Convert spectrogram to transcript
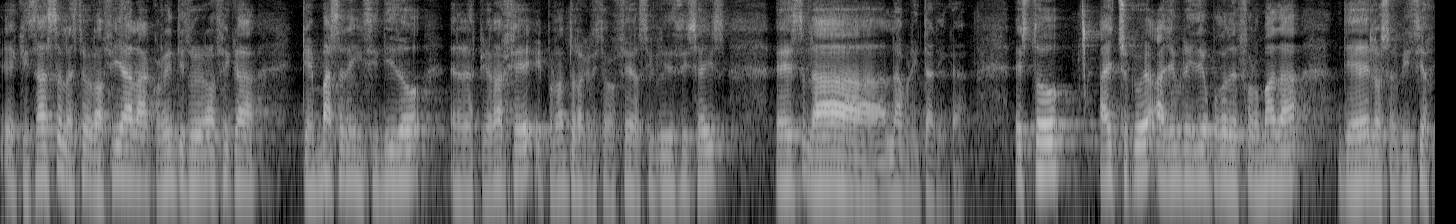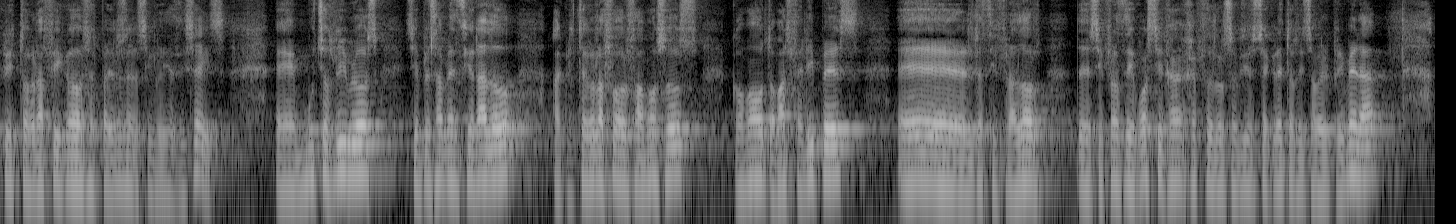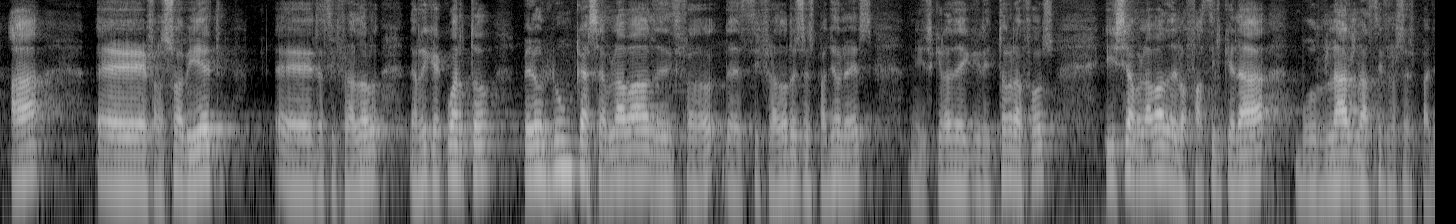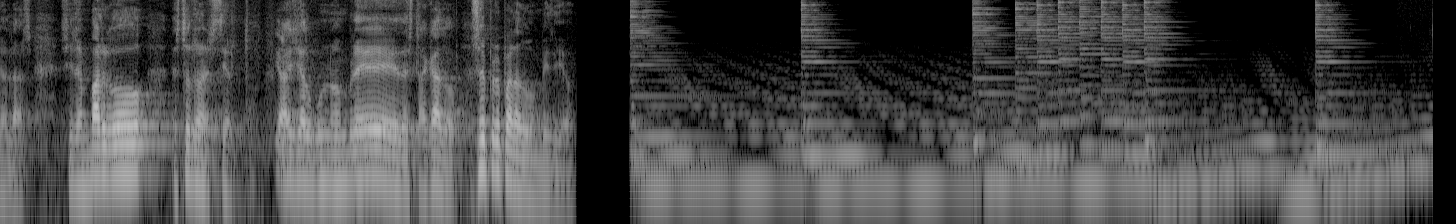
Eh, quizás la historiografía, la corriente historiográfica que más ha incidido en el espionaje y por tanto la criptografía del siglo XVI es la, la británica. Esto ha hecho que haya una idea un poco deformada de los servicios criptográficos españoles en el siglo XVI. En muchos libros siempre se ha mencionado a criptógrafos famosos como Tomás Felipe, el descifrador de cifras de Washington, jefe de los servicios secretos de Isabel I, a eh, François Viet, eh, descifrador de Enrique IV, pero nunca se hablaba de descifradores españoles, ni siquiera de criptógrafos, y se hablaba de lo fácil que era burlar las cifras españolas. Sin embargo, esto no es cierto. Hay algún nombre destacado. Os he preparado un vídeo.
